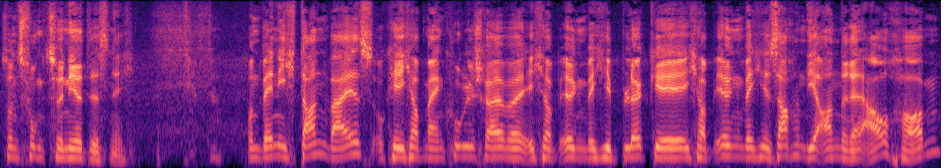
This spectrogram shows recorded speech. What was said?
sonst funktioniert es nicht. Und wenn ich dann weiß, okay, ich habe meinen Kugelschreiber, ich habe irgendwelche Blöcke, ich habe irgendwelche Sachen, die andere auch haben,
